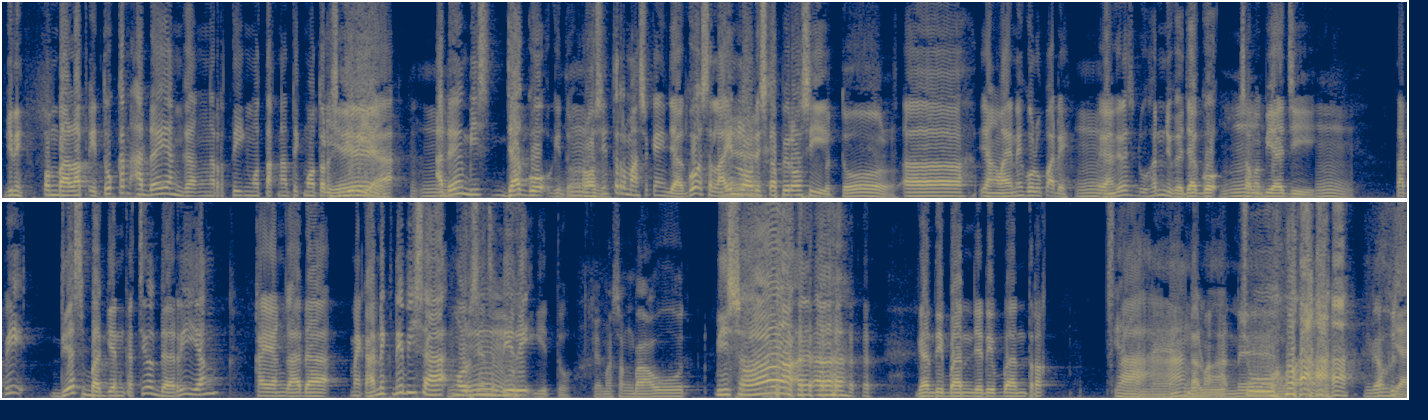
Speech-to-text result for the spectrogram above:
gini, pembalap itu kan ada yang nggak ngerti ngotak-ngatik motor Iya. sendiri ya. Mm-mm. Ada yang bis jago gitu. Rossi termasuk yang jago selain Iya. Loris Capirossi. Betul. eh yang lainnya gue lupa deh. Hmm. Yang jelas Duhan juga jago sama Biaji. Hmm. Tapi dia sebagian kecil dari yang kayak nggak ada mekanik dia bisa ngurusin Hmm. sendiri gitu. Kayak masang baut. Bisa. eh, ganti ban jadi ban truk. Ya, nggak lu lucu. lu. Nggak Ya, usah.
